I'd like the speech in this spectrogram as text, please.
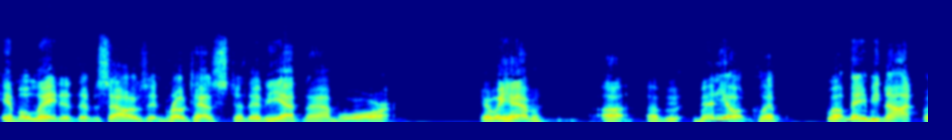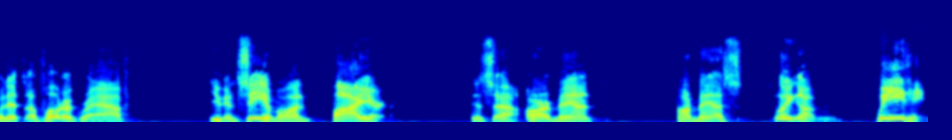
immolated themselves in protest to the Vietnam War. Here we have a, a video clip Well, maybe not, but it's a photograph. You can see him on fire. This uh, Armand, Armas Slingham tweeting,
